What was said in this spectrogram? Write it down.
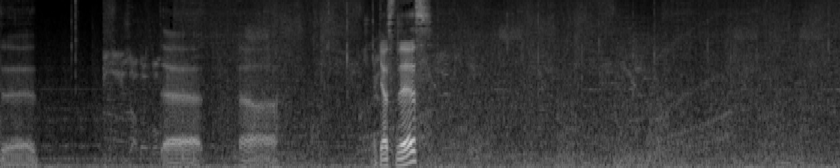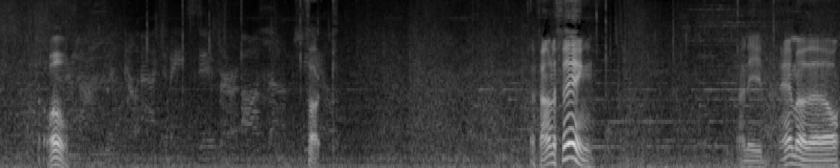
the the uh, I guess this. Whoa. Fuck. I found a thing. I need ammo though.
